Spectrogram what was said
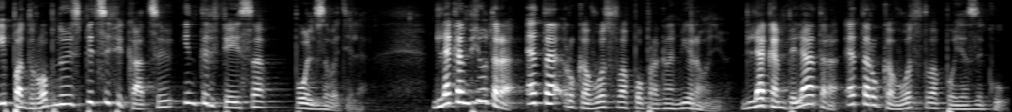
и подробную спецификацию интерфейса пользователя. Для компьютера это руководство по программированию, для компилятора это руководство по языку.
